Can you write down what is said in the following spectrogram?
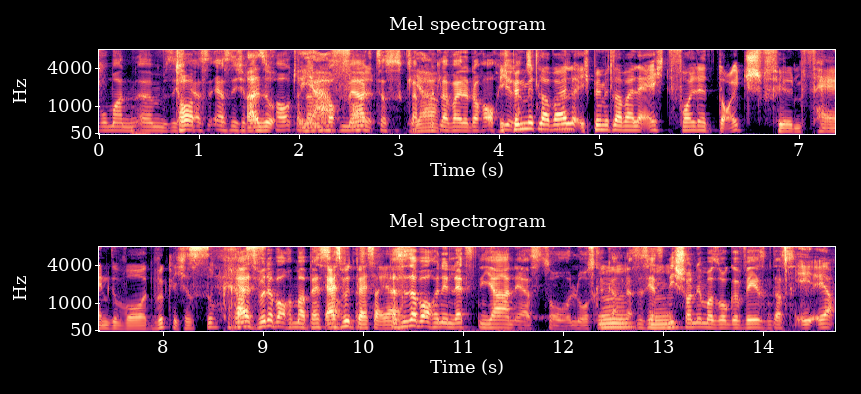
wo man ähm, sich erst, erst nicht Also, reintraut und dann ja, doch voll. merkt, dass es klappt Ja. mittlerweile doch auch hier Ich bin ganz gut, mittlerweile, ne? ich bin mittlerweile echt voll der Deutschfilm-Fan geworden. Wirklich, das ist so krass. Ja, es wird aber auch immer besser. Ja, es wird das, besser, ja. Das ist aber auch in den letzten Jahren erst so losgegangen. das ist jetzt nicht schon immer so gewesen, dass ja,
